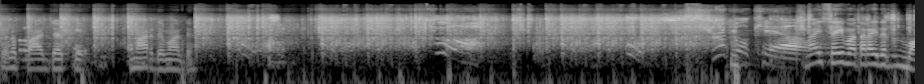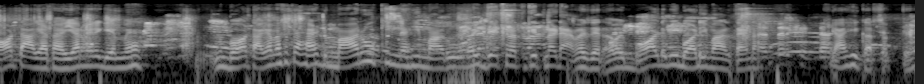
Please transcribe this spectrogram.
चलो पास जाके मार दे मार दे। भाई सही बता रहा इधर पे बॉट आ गया था यार मेरे गेम में। बॉट आ गया मैं सोचा हेड मारूं कि नहीं मारूं? भाई देख रहा था कितना डैमेज दे रहा है भाई बॉट भी बॉडी मारता है ना। क्या ही कर सकते हैं?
